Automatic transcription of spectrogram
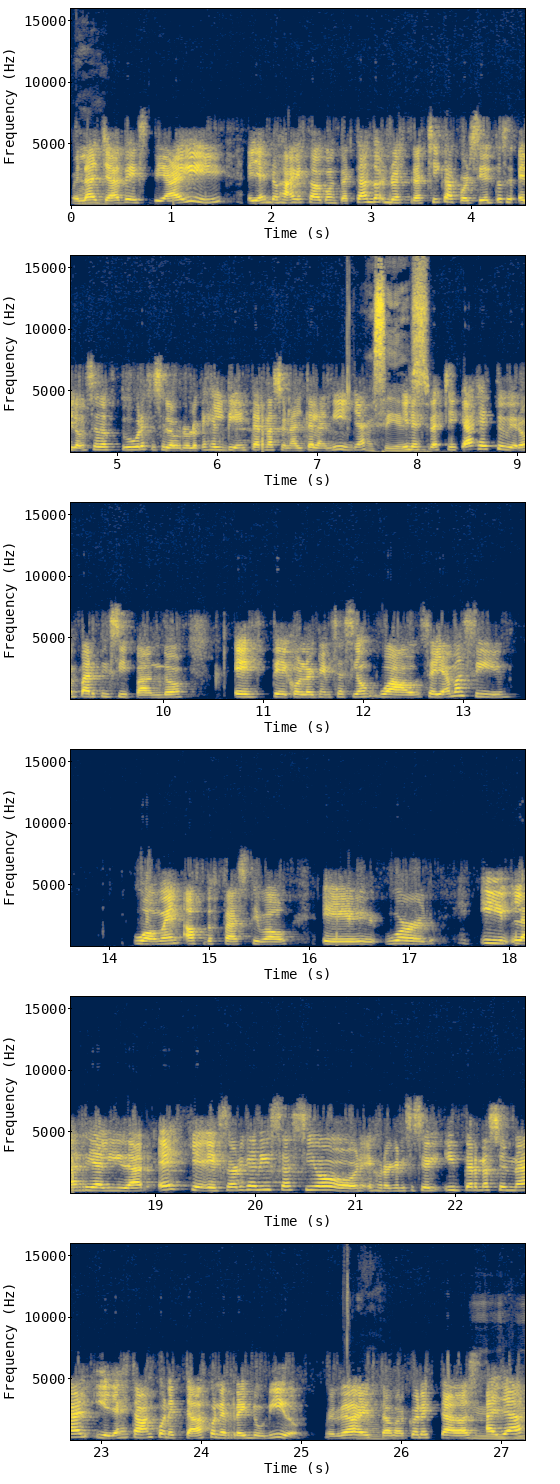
¿verdad? Ya desde ahí, ellas nos han estado contactando. Nuestras chicas, por cierto, el 11 de octubre se celebró lo que es el Día Internacional de la Niña. Y nuestras chicas estuvieron participando este, con la organización WOW, se llama así, Women of the Festival eh, World. Y la realidad es que esa organización es una organización internacional y ellas estaban conectadas con el Reino Unido, ¿verdad? Estaban conectadas allá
